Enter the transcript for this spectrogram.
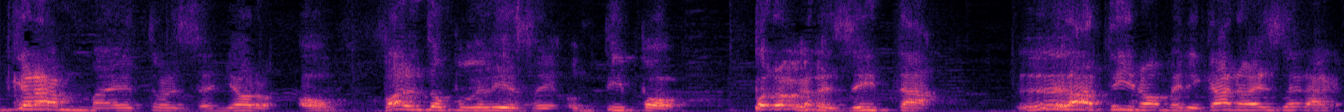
gran maestro, el señor Osvaldo Pugliese, un tipo progresista latinoamericano, ese era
